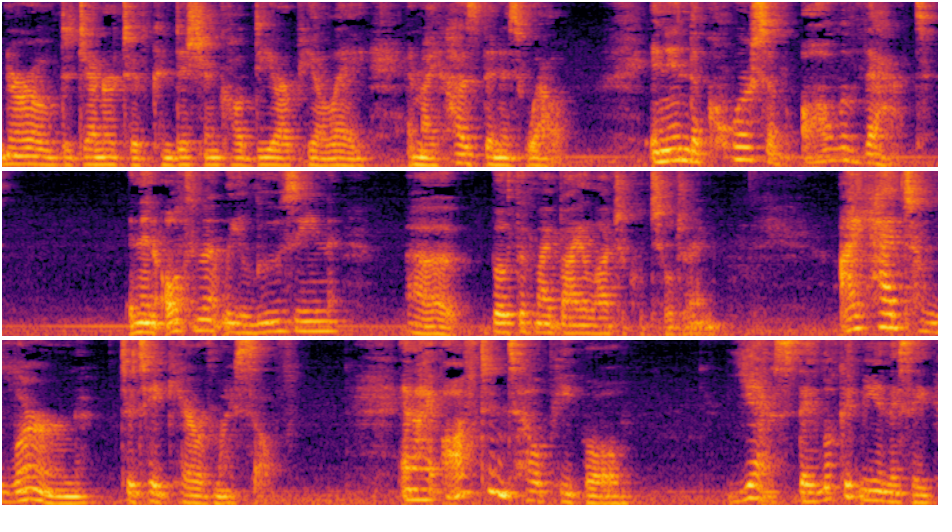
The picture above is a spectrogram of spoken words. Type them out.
neurodegenerative condition called DRPLA, and my husband as well. And in the course of all of that, and then ultimately losing uh, both of my biological children, I had to learn to take care of myself. And I often tell people, yes, they look at me and they say,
